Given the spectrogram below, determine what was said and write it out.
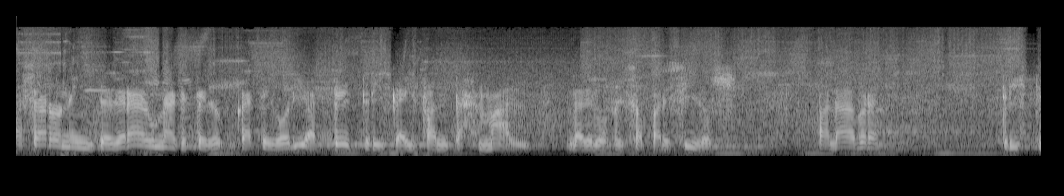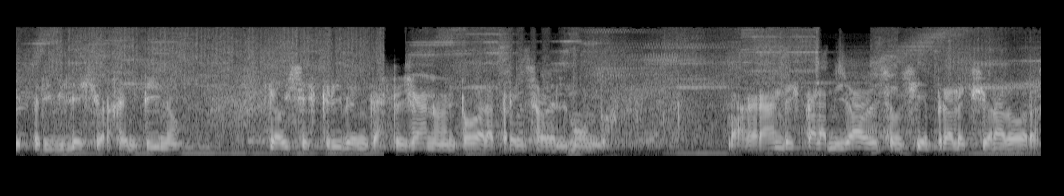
pasaron a integrar una categoría tétrica y fantasmal, la de los desaparecidos. Palabra, triste privilegio argentino, que hoy se escribe en castellano en toda la prensa del mundo. Las grandes calamidades son siempre aleccionadoras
